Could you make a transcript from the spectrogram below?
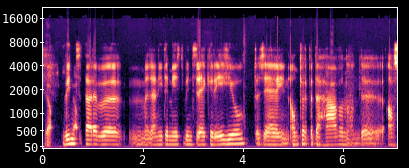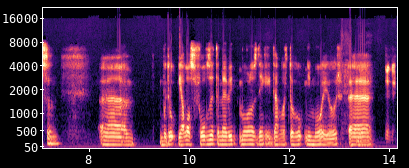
Ja. Wind, daar hebben we, we zijn niet de meest windrijke regio. Tenzij in Antwerpen de haven aan de Assen. Ehm, je moet ook niet alles vol zetten met windmolens, denk ik. Dat wordt toch ook niet mooi hoor. Eh, Nee,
